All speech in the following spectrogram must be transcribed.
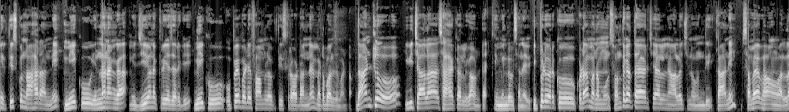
మీరు తీసుకున్న ఆహారాన్ని మీకు ఇంధనంగా మీ జీవన క్రియ జరిగి మీకు ఉపయోగపడే ఫామ్లోకి తీసుకురావడాన్ని మెటబాలిజం అంటాం. దాంట్లో ఇవి చాలా సహాయకారులుగా ఉంటాయి ఈ మినరల్స్ అనేవి. ఇప్పటి వరకు కూడా మనము సొంతగా తయారు చేయాలనే ఆలోచన ఉంది కానీ సమయాభావం వల్ల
